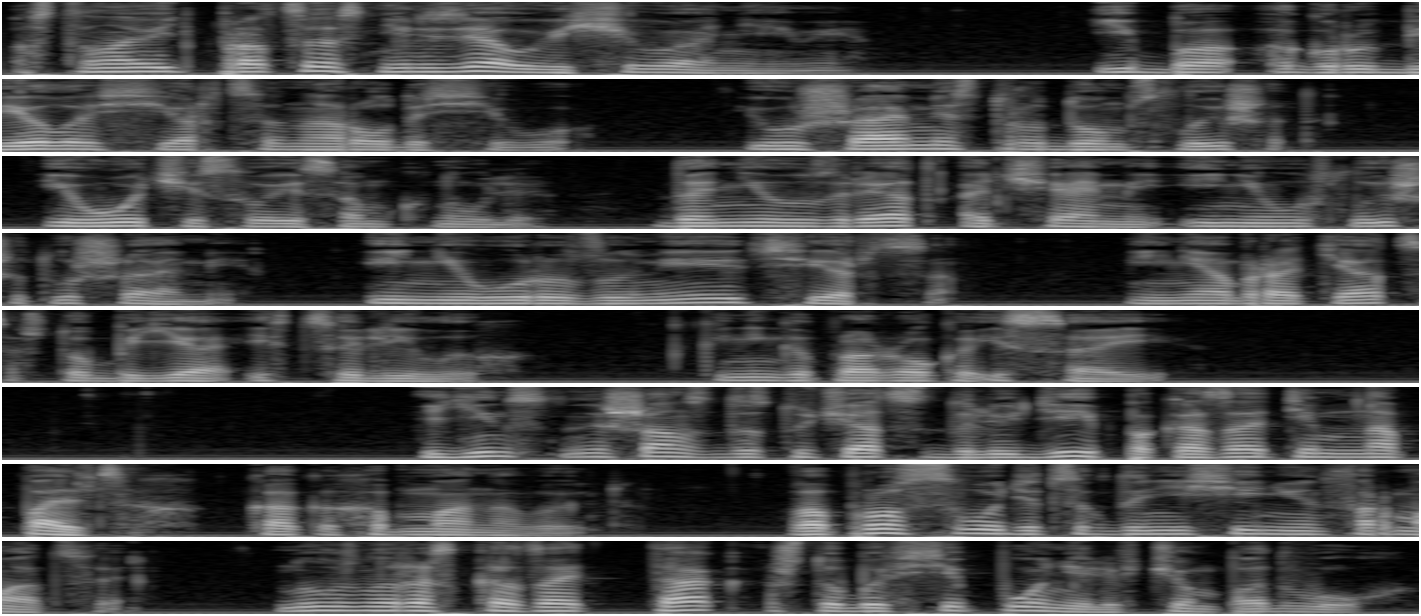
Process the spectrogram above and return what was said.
Остановить процесс нельзя увещеваниями, ибо огрубело сердце народа сего, и ушами с трудом слышат, и очи свои сомкнули, да не узрят очами и не услышат ушами, и не уразумеют сердце, и не обратятся, чтобы я исцелил их. Книга пророка Исаии. Единственный шанс достучаться до людей – показать им на пальцах, как их обманывают. Вопрос сводится к донесению информации. Нужно рассказать так, чтобы все поняли, в чем подвох.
